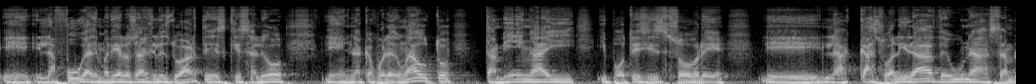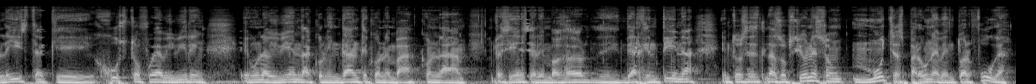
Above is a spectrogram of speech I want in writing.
eh, la fuga de María de Los Ángeles Duarte es que salió en la cajuela de un auto, también hay hipótesis sobre eh, la casualidad de una asambleísta que justo fue a vivir en, una vivienda colindante con la, con la residencia del embajador de, Argentina. Entonces, las opciones son muchas para una eventual fuga.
